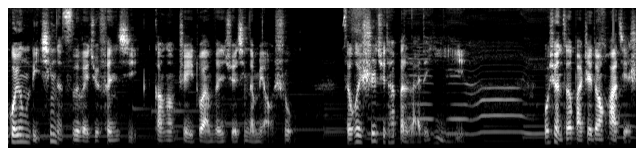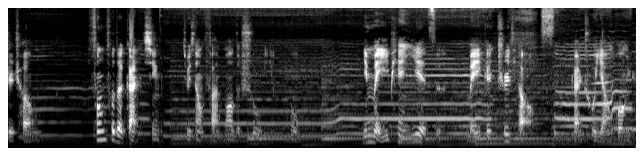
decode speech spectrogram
如果用理性的思维去分析刚刚这一段文学性的描述，则会失去它本来的意义。我选择把这段话解释成：丰富的感性就像繁茂的树影木，以每一片叶子、每一根枝条感出阳光与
